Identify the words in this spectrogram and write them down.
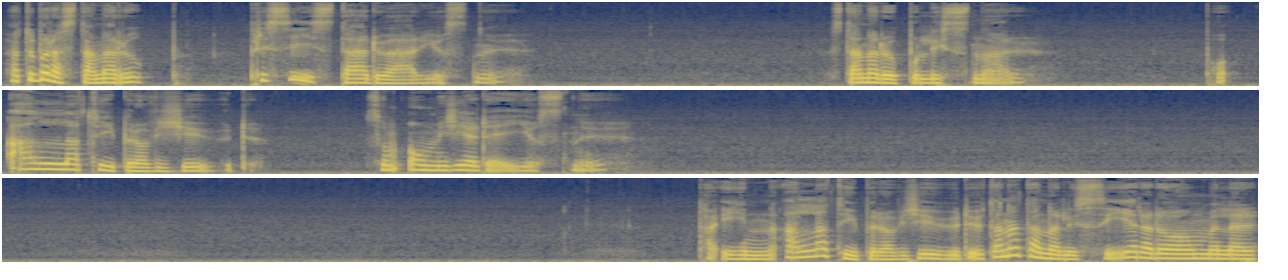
Att du bara stannar upp precis där du är just nu. Stannar upp och lyssnar alla typer av ljud som omger dig just nu. ta in alla typer av ljud utan att analysera dem eller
